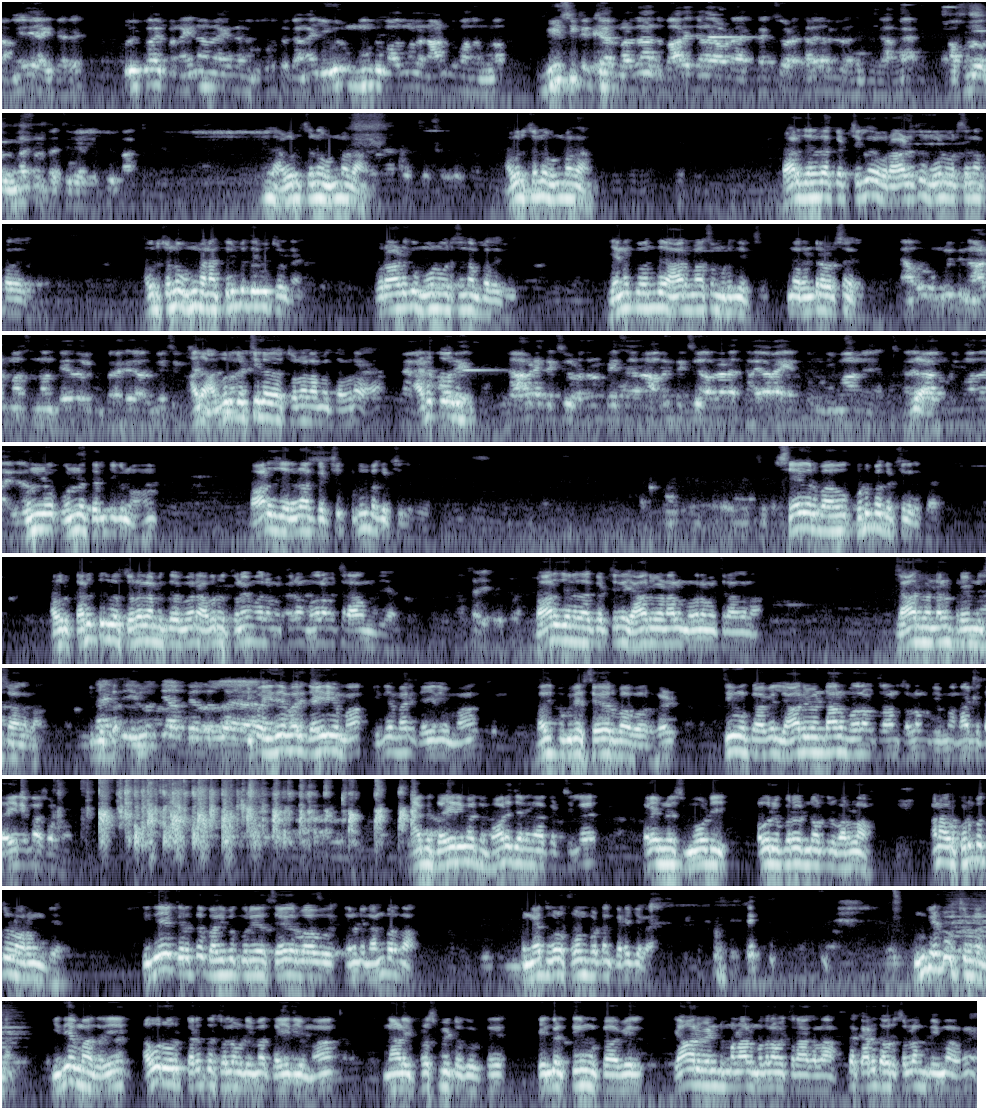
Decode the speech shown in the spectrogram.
அவர் அமைதியாகிட்டாரு குறிப்பா இப்ப நயனா நாயகன் நமக்கு கொடுத்துருக்காங்க. இவரும் மூன்று மாதமும் இல்ல நான்கு மாதங்களும் மியூசிக்கல் சேர் மாதிரி தான் அந்த பாரதிய ஜனதாவோட கட்சியோட தலைவர்கள் வந்துட்டு இருக்காங்க அப்படின்னு ஒரு விமர்சனத்தை வச்சிருக்காரு. எப்படி பாக்குறீங்க? இல்ல அவர் சொன்ன உண்மைதான். அவர் சொன்ன உண்மைதான். பாரதிய ஜனதா கட்சியில ஒரு ஆளுக்கு மூணு வருஷம் தான் பதவி. அவர் சொன்ன உண்மை நான் திருப்பி திருப்பி சொல்றேன். ஒரு ஆளுக்கு மூணு வருஷம் தான் பதவி. எனக்கு வந்து ஆறு மாசம் முடிஞ்சிருச்சு. இன்னும் ரெண்டரை வருஷம் இருக்கு. அவர் உங்களுக்கு நாலு மாசம் தான் தேர்தலுக்கு பிறகு அவர் மியூசிக் அது அவர் கட்சியில சொல்லலாமே தவிர அடுத்து வந்து திராவிட கட்சியில் ஒரு தடவை பேசுறாருன்னா அவர் கட்சியில் அவரோட தலைவரா இருக்க முடியுமான்னு தலைவராக முடியுமா தான் இது. ஒண்ணு ஒண்ணு தெரிஞ்சுக்கணும். பாரதிய ஜனதா கட்சி குடும்ப கட்சி கிடையாது. சேகர் பாபு குடும்ப கட்சியில் இருக்கார். அவர் கருத்துக்களை சொல்லலாமே தவிர அவரு துணை முதலமைச்சரோ முதலமைச்சர் ஆக முடியாது. பாரதிய ஜனதா கட்சியில யார் வேணாலும் முதலமைச்சர் ஆகலாம். யார் வேணாலும் பிரைம் மினிஸ்டர் ஆகலாம். இப்ப இதே மாதிரி தைரியமா இதே மாதிரி தைரியமா மதிப்புக்குரிய சேகர் பாபு அவர்கள் திமுகவில் யார் வேண்டாலும் முதலமைச்சரான்னு சொல்ல முடியுமா? நான் தைரியமா நான் இப்ப தைரியமா. பாரதிய ஜனதா கட்சியில பிரைம் மினிஸ்டர் மோடி அவருக்கு பிறகு இன்னொருத்தர் வரலாம். ஆனா அவர் குடும்பத்தோட வர முடியாது. இதே கருத்தை மதிப்புக்குரிய சேகர் பாபு என்னுடைய நண்பர் தான் நேற்று கூட ஃபோன் போட்டேன் கிடைக்கல. இங்கே தான். இதே மாதிரி அவர் ஒரு கருத்தை சொல்ல முடியுமா? தைரியமா? நாளை பிரஸ் மீட்டை கூப்பிட்டு எங்கள் திமுகவில் யார் வேண்டுமானாலும் முதலமைச்சர் ஆகலாம். இந்த கருத்தை அவர் சொல்ல முடியுமா அவரு?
